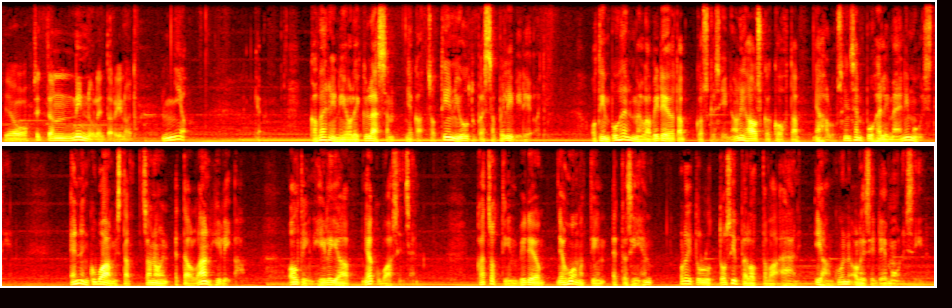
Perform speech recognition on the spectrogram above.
joo, sitten on Ninnulin tarinoita. Joo. Kaverini oli kylässä ja katsottiin YouTubessa pelivideoita. Otin puhelimella videota, koska siinä oli hauska kohta ja halusin sen puhelimeeni muistiin. Ennen kuvaamista sanoin, että ollaan hiljaa. Oltiin hiljaa ja kuvasin sen. Katsottiin video ja huomattiin, että siihen oli tullut tosi pelottava ääni, ihan kuin olisi demoni siinä.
